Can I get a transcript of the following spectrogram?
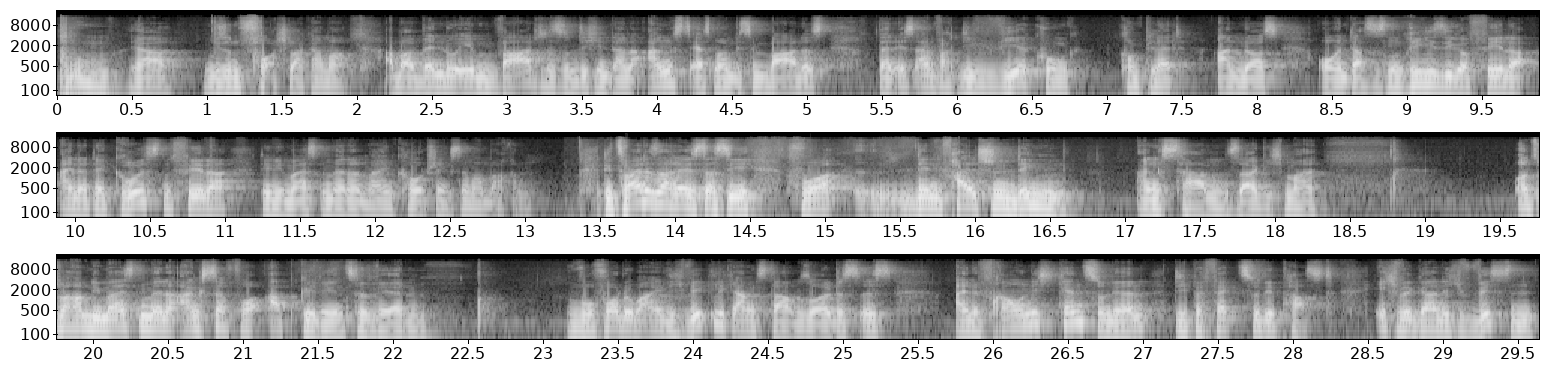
boom, ja, wie so ein Vorschlaghammer. Aber wenn du eben wartest und dich in deiner Angst erstmal ein bisschen badest, dann ist einfach die Wirkung komplett anders. Und das ist ein riesiger Fehler, einer der größten Fehler, den die meisten Männer in meinen Coachings immer machen. Die zweite Sache ist, dass sie vor den falschen Dingen Angst haben, sage ich mal. Und zwar haben die meisten Männer Angst davor, abgelehnt zu werden. Wovor du aber eigentlich wirklich Angst haben solltest, ist, eine Frau nicht kennenzulernen, die perfekt zu dir passt. Ich will gar nicht wissen,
